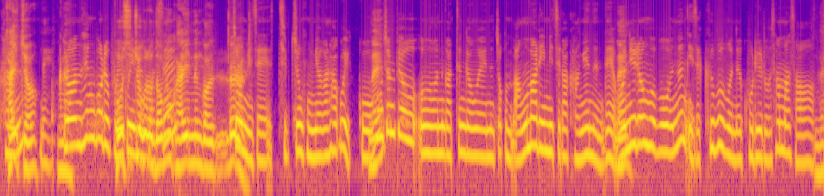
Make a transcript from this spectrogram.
가 가는, 있죠. 네, 네. 그런 행보를 보이고 보수 쪽으로 너무 가 있는 거를 좀 이제 집중 공략을 하고 있고 네. 홍준표 의원 같은 경우에는 조금 막말 이미지가 강했는데 네. 원희룡 후보는 이제 그 부분을 고리로 삼아서 네.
